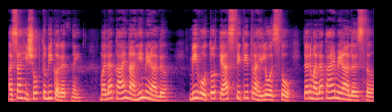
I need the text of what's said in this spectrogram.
असा हिशोब तुम्ही करत नाही. मला काय नाही मिळालं? मी होतो त्या स्थितीत राहिलो असतो तर मला काय मिळालं असतं?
